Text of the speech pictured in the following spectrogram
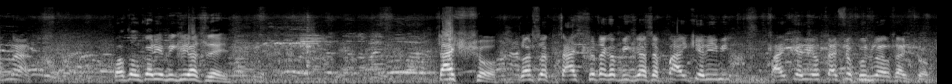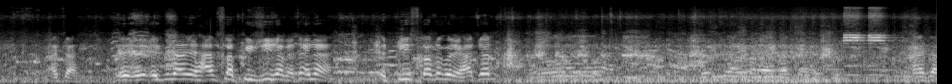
আপনার? কত করে বিক্রি আছে? চারশো। দর্শক, চারশো টাকা বিক্রি আছে। পাইকারি পাইকারিও চারশো, খুচরাও চারশো। আচ্ছা এগুলো হাঁস সব পিস যাবে তাই না? পিস কত করে হাঁসের? আচ্ছা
